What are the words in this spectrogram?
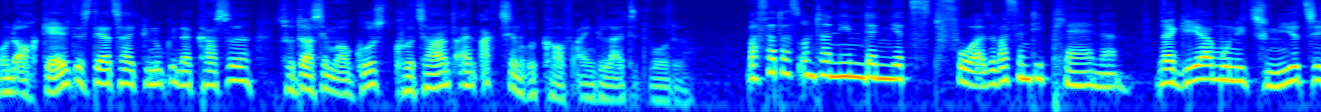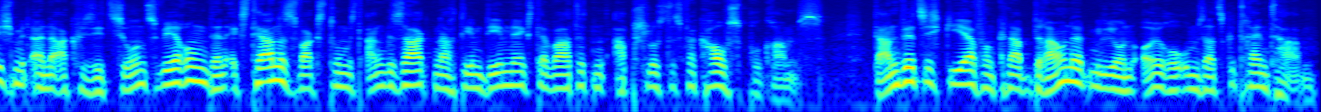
Und auch Geld ist derzeit genug in der Kasse, sodass im August kurzerhand ein Aktienrückkauf eingeleitet wurde. Was hat das Unternehmen denn jetzt vor? Also was sind die Pläne? Nagea munitioniert sich mit einer Akquisitionswährung, denn externes Wachstum ist angesagt nach dem demnächst erwarteten Abschluss des Verkaufsprogramms. Dann wird sich GEA von knapp 300 Millionen Euro Umsatz getrennt haben.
